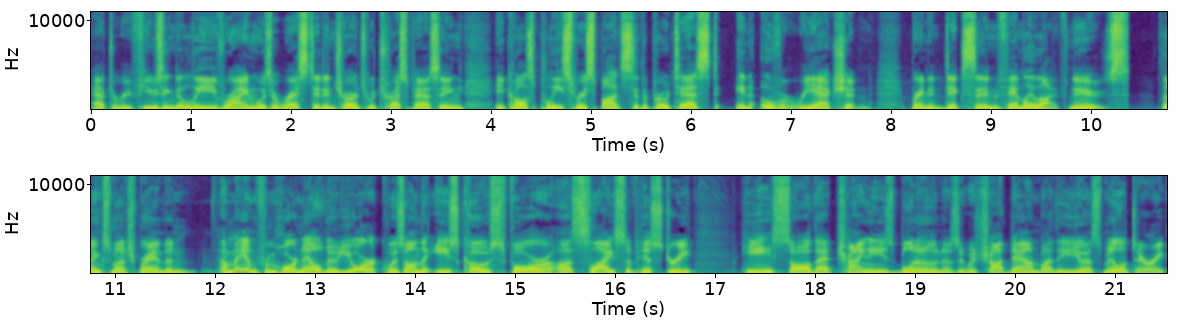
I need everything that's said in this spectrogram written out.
After refusing to leave, Ryan was arrested and charged with trespassing. He calls police response to the protest an overreaction. Brandon Dixon, Family Life News. Thanks much, Brandon. A man from Hornell, New York was on the East Coast for a slice of history. He saw that Chinese balloon as it was shot down by the U.S. military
